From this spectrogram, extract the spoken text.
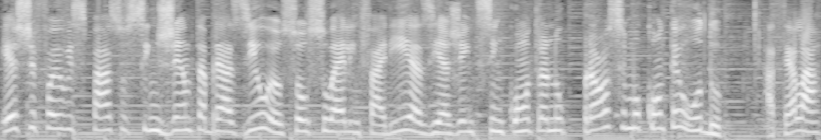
Este foi o Espaço Singenta Brasil. Eu sou Suelen Farias e a gente se encontra no próximo conteúdo. Até lá!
